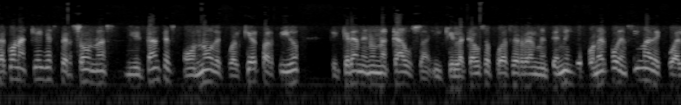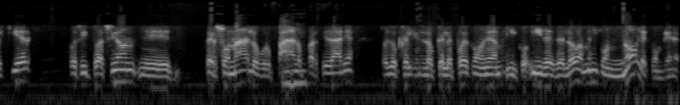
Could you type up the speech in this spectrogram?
sea con aquellas personas, militantes o no, de cualquier partido, que crean en una causa y que la causa pueda ser realmente en México, poner por encima de cualquier pues situación eh, personal o grupal o partidaria, pues lo que lo que le puede convenir a México. Y desde luego a México no le conviene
